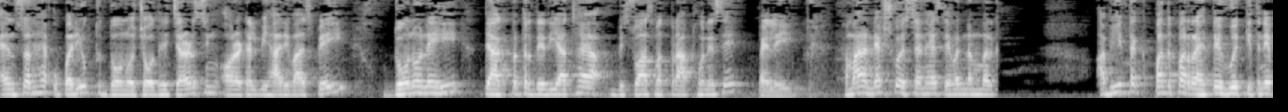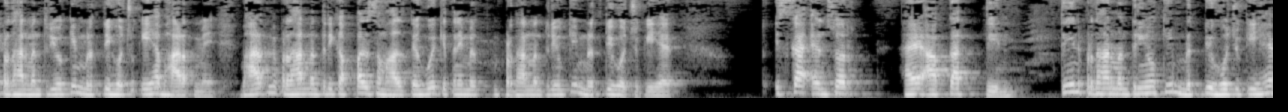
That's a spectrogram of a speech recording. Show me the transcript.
आंसर है उपर्युक्त दोनों। चौधरी चरण सिंह और अटल बिहारी वाजपेयी दोनों ने ही त्याग पत्र दे दिया था विश्वास मत प्राप्त होने से पहले ही। हमारा नेक्स्ट क्वेश्चन है सेवन नंबर अभी तक पद पर रहते हुए कितने प्रधानमंत्रियों की मृत्यु हो चुकी है भारत में? भारत में प्रधानमंत्री का पद संभालते हुए कितने प्रधानमंत्रियों की मृत्यु हो चुकी है? तो इसका आंसर है आपका तीन। तीन प्रधानमंत्रियों की मृत्यु हो चुकी है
